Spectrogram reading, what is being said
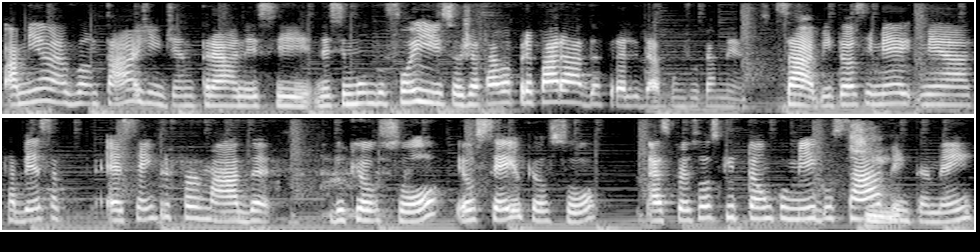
a minha vantagem de entrar nesse, nesse mundo foi isso. Eu já estava preparada para lidar com julgamento, sabe? Então, assim, minha, minha cabeça é sempre formada do que eu sou. Eu sei o que eu sou. As pessoas que estão comigo sabem Sim. também.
